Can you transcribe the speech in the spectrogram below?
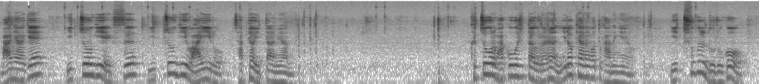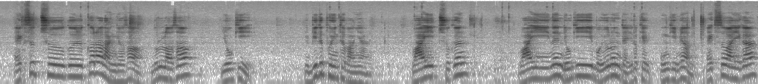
만약에 이쪽이 X, 이쪽이 Y로 잡혀 있다면 그쪽으로 바꾸고 싶다 그러면 이렇게 하는 것도 가능해요. 이 축을 누르고 X축을 끌어당겨서 눌러서 여기 미드 포인트 방향 Y축은 Y는 여기 뭐 요런데 이렇게 옮기면 XY가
